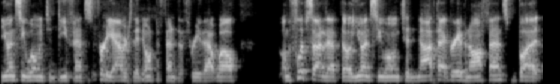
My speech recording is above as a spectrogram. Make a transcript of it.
The UNC Wilmington defense is pretty average. They don't defend the three that well. On the flip side of that, though, UNC Wilmington, not that great of an offense, but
